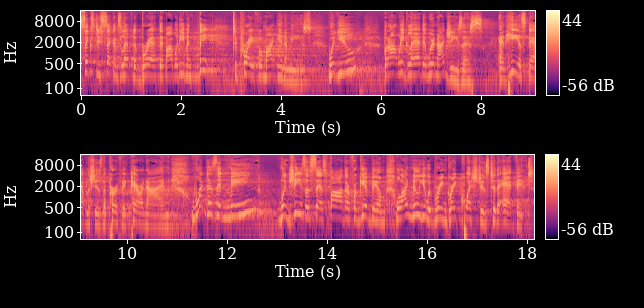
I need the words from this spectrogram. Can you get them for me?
60 seconds left of breath, if I would even think to pray for my enemies. Would you? But aren't we glad that we're not Jesus? And he establishes the perfect paradigm. What does it mean when Jesus says, Father, forgive them? Well, I knew you would bring great questions to the Advent.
